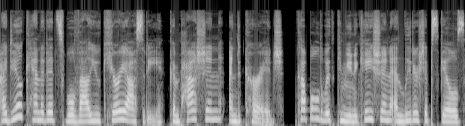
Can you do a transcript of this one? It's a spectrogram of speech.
Ideal candidates will value curiosity, compassion, and courage, coupled with communication and leadership skills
